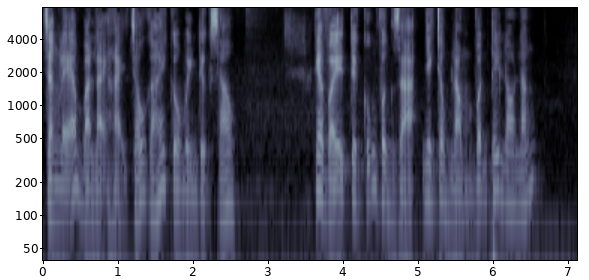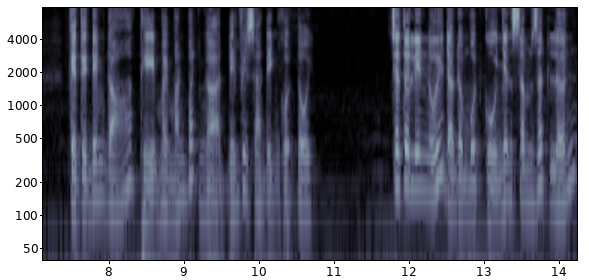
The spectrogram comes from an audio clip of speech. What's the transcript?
Chẳng lẽ bà lại hại cháu gái của mình được sao? Nghe vậy tôi cũng vâng dạ nhưng trong lòng vẫn thấy lo lắng. Kể từ đêm đó thì may mắn bất ngờ đến với gia đình của tôi. Cha tôi lên núi đào được một củ nhân sâm rất lớn,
